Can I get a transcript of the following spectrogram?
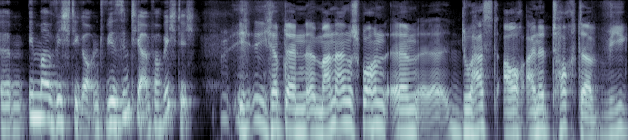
ähm, immer wichtiger. Und wir sind hier einfach wichtig. Ich, ich habe deinen äh, Mann angesprochen. Ähm, du hast auch eine Tochter. Wie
